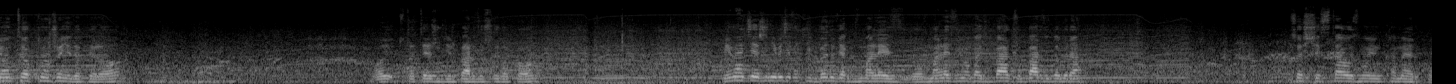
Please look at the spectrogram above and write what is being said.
Piąte okrążenie dopiero. Oj, tutaj też również bardzo szeroko. Miejmy nadzieję, że nie będzie takich błędów jak w Malezji, bo w Malezji mogła być bardzo, bardzo dobra... Coś się stało z moją kamerką.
